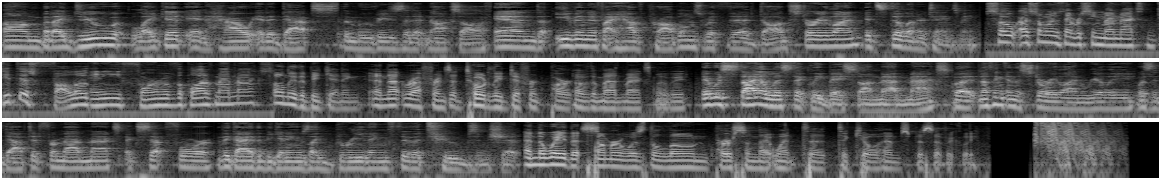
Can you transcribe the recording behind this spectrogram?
Um, but I do like it in how it adapts the movies that it knocks off. And even if I have problems with the dog storyline, it still entertains me. So, as someone who's never seen Mad Max, did this follow any form of the plot of Mad Max? Only the beginning, and that reference a totally different part of the Mad Max movie. It was stylistically based on Mad Max, but nothing in the storyline really was adapted from Mad Max except for the guy at the beginning who was like breathing through the tubes and shit. And the way that Summer was the lone person that went to, to kill him specifically.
